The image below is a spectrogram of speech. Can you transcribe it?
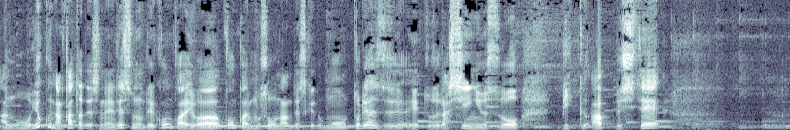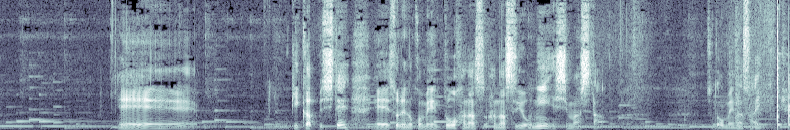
あの、良くなかったですね。ですので、今回は、今回もそうなんですけども、とりあえず、えっ、ー、と、らしいニュースをピックアップして、えー、ピックアップして、えー、それのコメントを話す、話すようにしました。ちょっとごめんなさい。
